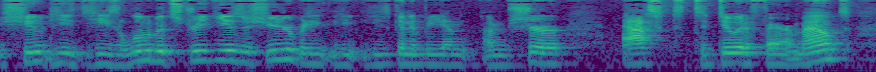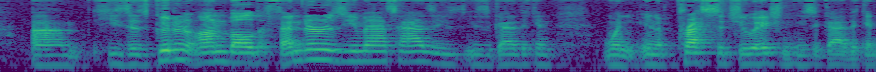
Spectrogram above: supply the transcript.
shoot. He's he's a little bit streaky as a shooter, but he, he he's going to be I'm I'm sure asked to do it a fair amount. Um, he's as good an on-ball defender as UMass has. He's, he's a guy that can, when in a press situation, he's a guy that can,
